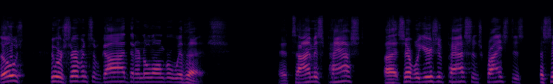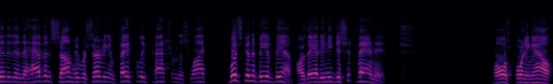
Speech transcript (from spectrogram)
Those who are servants of God that are no longer with us. A time has passed. Uh, several years have passed since Christ has ascended into heaven. Some who were serving Him faithfully passed from this life. What's going to be of them? Are they at any disadvantage? Paul is pointing out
